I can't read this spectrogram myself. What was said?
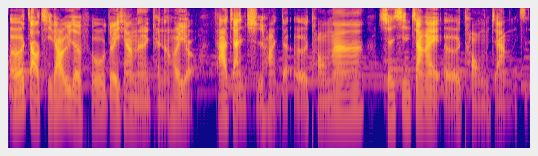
而早期疗愈的服务对象呢，可能会有发展迟缓的儿童啊，身心障碍儿童这样子，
